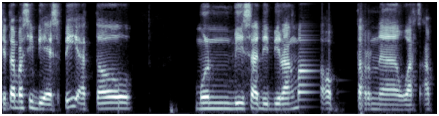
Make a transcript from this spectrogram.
Kita masih BSP atau mun bisa dibilang mah operatornya WhatsApp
